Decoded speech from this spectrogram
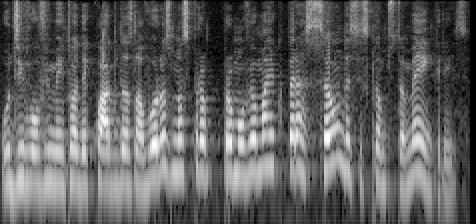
o desenvolvimento adequado das lavouras, mas para promover uma recuperação desses campos também, Cris?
